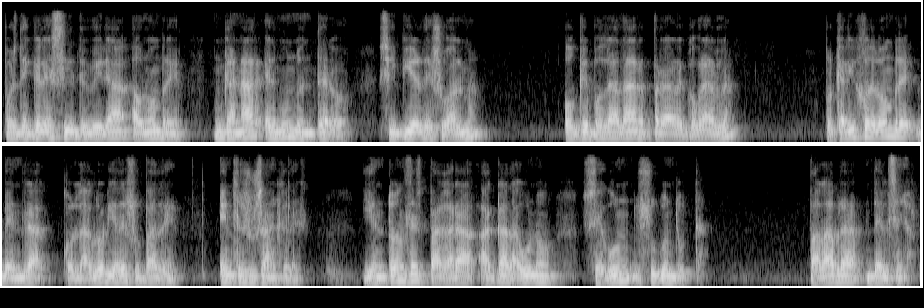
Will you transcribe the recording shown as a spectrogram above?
Pues de qué le servirá a un hombre ganar el mundo entero si pierde su alma? ¿O qué podrá dar para recobrarla? Porque el Hijo del Hombre vendrá con la gloria de su Padre entre sus ángeles, y entonces pagará a cada uno según su conducta. Palabra del Señor.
